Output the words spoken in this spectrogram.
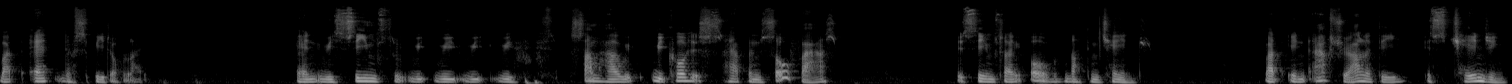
but at the speed of light. And we seem to we we, we, we somehow we, because it's happened so fast, it seems like oh nothing changed. But in actuality, it's changing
